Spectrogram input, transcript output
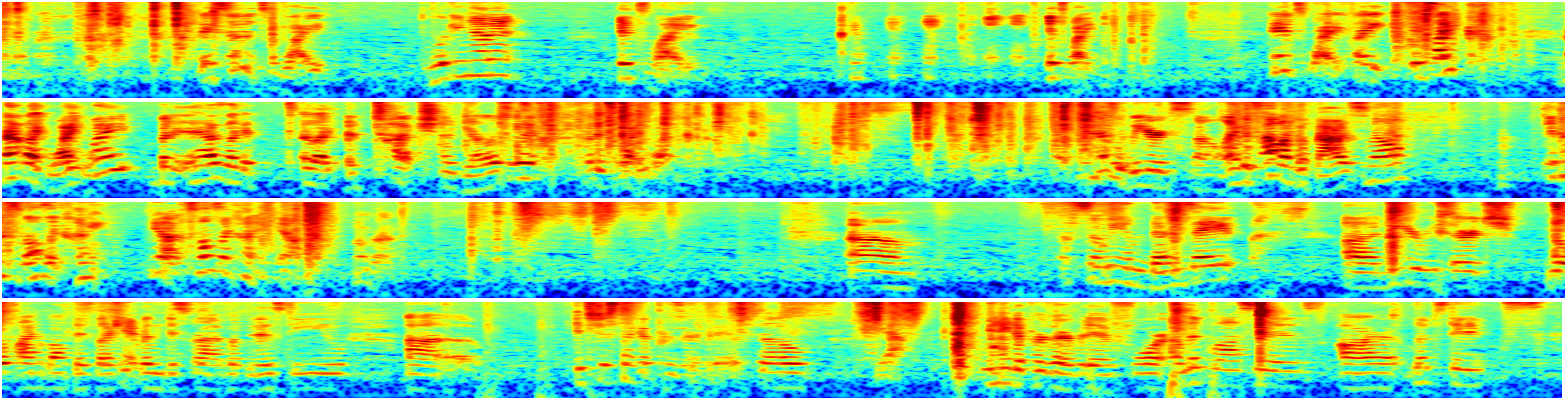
They said it's white. Looking at it, it's white. It's white. It's white. Like it's like not like white white, but it has like a like a touch of yellow to it, but it's white white. It has a weird smell. Like it's not like a bad smell. It just smells like honey. Yeah, it smells like honey. Yeah. Okay. Um, sodium benzoate. Uh, do your research. You'll find about this, but I can't really describe what it is to you. Uh, it's just like a preservative. So yeah, we need a preservative for our lip glosses, our lipsticks.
